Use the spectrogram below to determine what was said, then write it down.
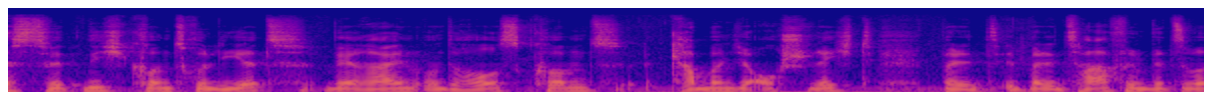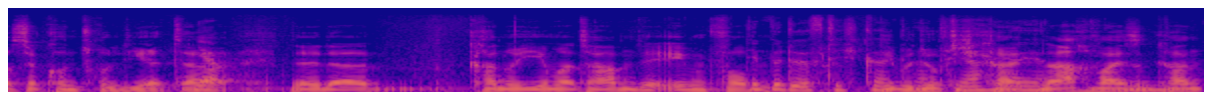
Es wird nicht kontrolliert, wer rein und rauskommt. Kann man ja auch schlecht. Bei den, bei den Tafeln wird sowas ja kontrolliert. Da, Ja. ne, da kann nur jemand haben, der eben vom, Die Bedürftigkeit die hat, ja, Bedürftigkeit ja, nachweisen kann.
